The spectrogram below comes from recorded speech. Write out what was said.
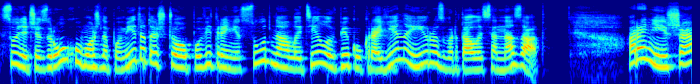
Судячи з руху, можна помітити, що повітряні судна летіли в бік України і розверталися назад. Раніше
